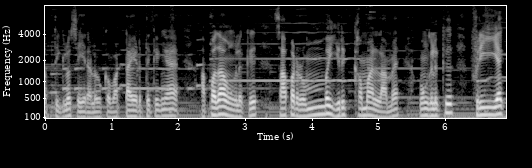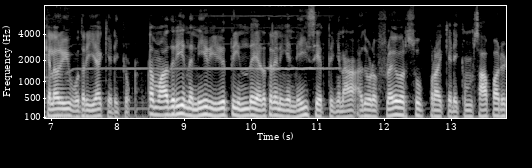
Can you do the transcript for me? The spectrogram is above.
பத்து கிலோ செய்கிற அளவுக்கு கரெக்டாக எடுத்துக்கோங்க. அப்போ தான் உங்களுக்கு சாப்பாடு ரொம்ப இறுக்கமாக இல்லாமல் உங்களுக்கு ஃப்ரீயாக கிளறி உதறியாக கிடைக்கும். இந்த மாதிரி இந்த நீர் இழுத்து இந்த இடத்துல நீங்கள் நெய் சேர்த்தீங்கன்னா அதோடய ஃப்ளேவர் சூப்பராக கிடைக்கும் சாப்பாடு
